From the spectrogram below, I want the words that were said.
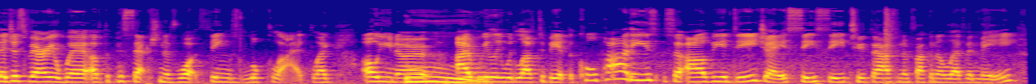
they're just very aware of the perception of what things look like. Like, oh, you know, Ooh. I really would love to be at the cool parties, so I'll be a DJ. CC 2011 me.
